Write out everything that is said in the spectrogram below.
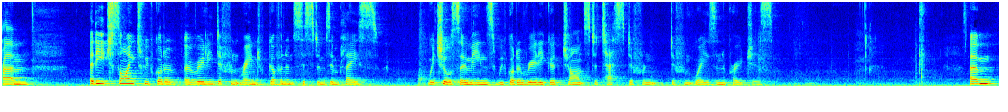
Um, at each site, we've got a, a really different range of governance systems in place, which also means we've got a really good chance to test different, different ways and approaches. Um,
